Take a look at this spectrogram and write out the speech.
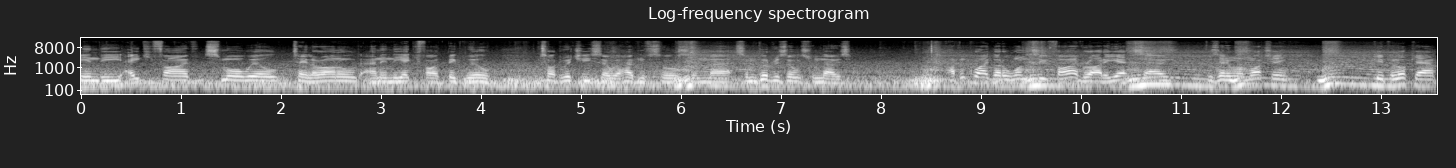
In the 85 small wheel, Taylor Arnold, and in the 85 big wheel, Todd Ritchie. So we're hoping for some uh, some good results from those. Haven't quite got a 125 rider yet, so if there's anyone watching, keep a lookout.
